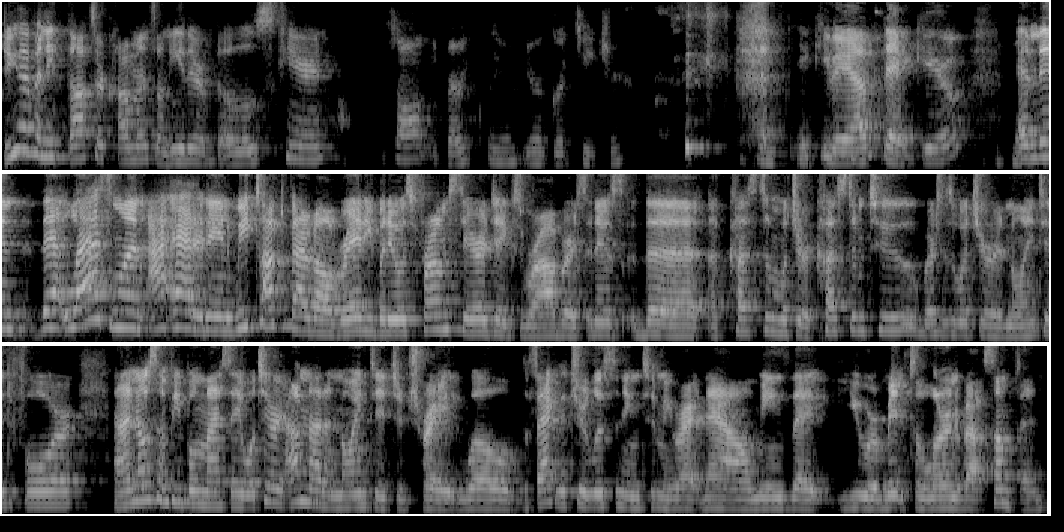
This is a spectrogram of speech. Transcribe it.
Do you have any thoughts or comments on either of those, Karen? It's all very clear. You're a good teacher. Thank you, Ab. Thank you. And then that last one I added in, we talked about it already, but it was from Sarah Jakes Roberts, and it was the custom what you're accustomed to versus what you're anointed for. And I know some people might say, well, Teri, I'm not anointed to trade. Well, the fact that you're listening to me right now means that you were meant to learn about something.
